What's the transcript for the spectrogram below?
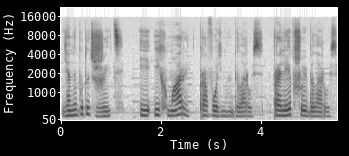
яны будуць жыць і іх мары пра вольную Беларусь пра лепшую Беларусь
